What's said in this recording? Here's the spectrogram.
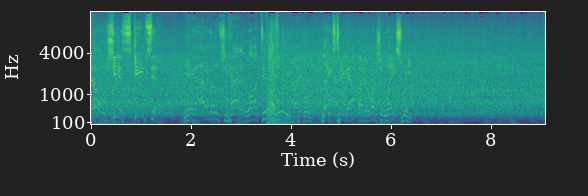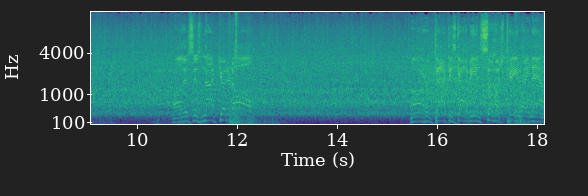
No, she escapes it. Yeah, I don't know if she had it locked in fully, Michael. Legs taken out by the Russian leg sweep. Oh, this is not good at all. Oh, her back has got to be in so much pain right now.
